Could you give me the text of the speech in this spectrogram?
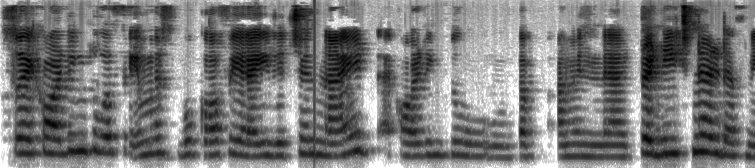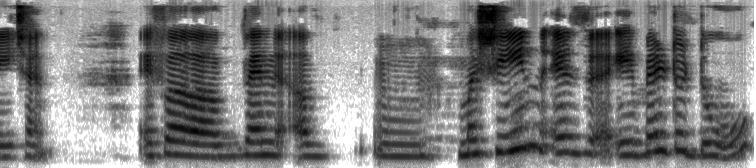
So according to a famous book of AI, Richard Knight, according to the I mean uh, traditional definition, if uh, when a um, machine is able to do,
